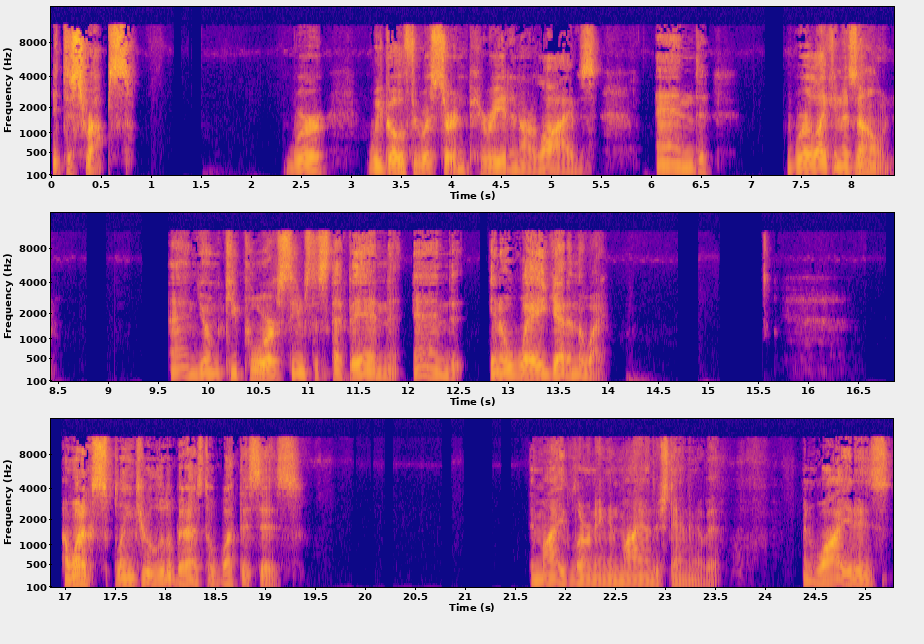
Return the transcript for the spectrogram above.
It disrupts. We're we go through a certain period in our lives and we're like in a zone and Yom Kippur seems to step in and, in a way, get in the way. I want to explain to you a little bit as to what this is in my learning and my understanding of it, and why it is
